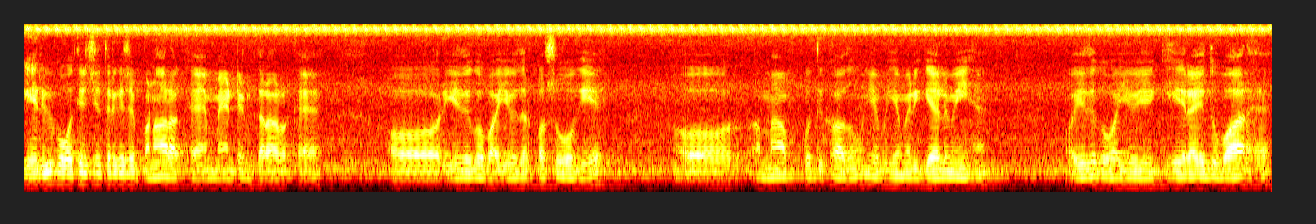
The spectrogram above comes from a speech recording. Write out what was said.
घेर भी बहुत ही अच्छी तरीके से बना रखा है, मेंटेन करा रखा है। और ये देखो भाइयों, इधर पशु हो गए। अब मैं आपको दिखा दूँ, ये भैया मेरी गैलमी ही है। और ये देखो भाइयों, ये घेरा, ये दोबार है।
